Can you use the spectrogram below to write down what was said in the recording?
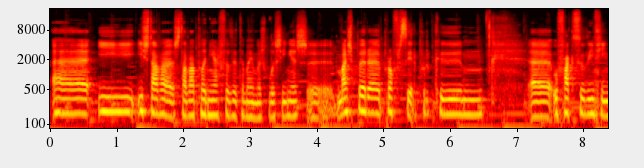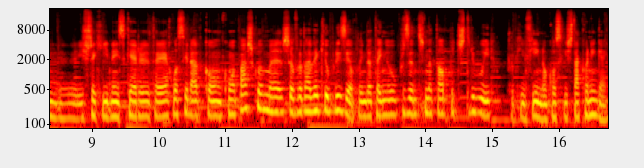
Uh, e, e, estava, estava a planear fazer também umas bolachinhas uh, mais para, para oferecer, porque Uh, o facto de, enfim, isto aqui nem sequer é relacionado com, com a Páscoa, mas a verdade é que eu, por exemplo, ainda tenho presentes de Natal para distribuir, porque, enfim, não consegui estar com ninguém.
